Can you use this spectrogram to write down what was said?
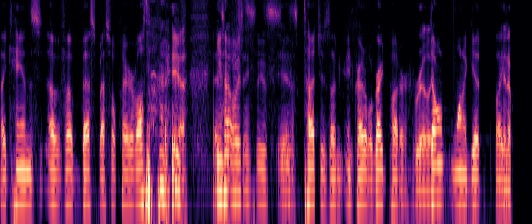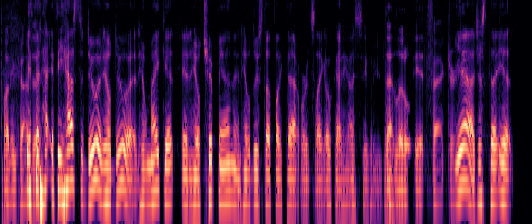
like hands of a best basketball player of all time. Yeah, you know, it's, his, Yeah. his touch is un- incredible. Great putter. Really? Don't want to get like In a putting if contest. it if he has to do it, he'll do it. He'll make it and he'll chip in and he'll do stuff like that where it's like, okay, I see what you're doing. that little it factor. Yeah, just the it,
